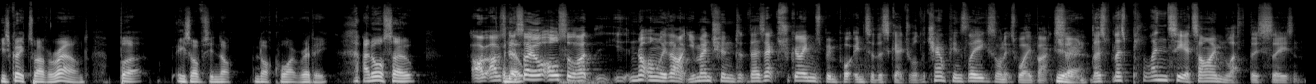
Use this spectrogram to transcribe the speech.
He's great to have around, but he's obviously not not quite ready. And also, I, I was going to say also like not only that you mentioned there's extra games been put into the schedule. The Champions League's on its way back Yeah. soon. There's there's plenty of time left this season.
